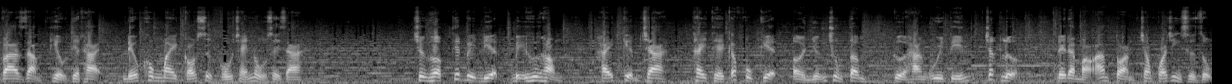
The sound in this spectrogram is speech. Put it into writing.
và giảm thiểu thiệt hại nếu không may có sự cố cháy nổ xảy ra. Trường hợp thiết bị điện bị hư hỏng, hãy kiểm tra thay thế các phụ kiện ở những trung tâm, cửa hàng uy tín, chất lượng để đảm bảo an toàn trong quá trình sử dụng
